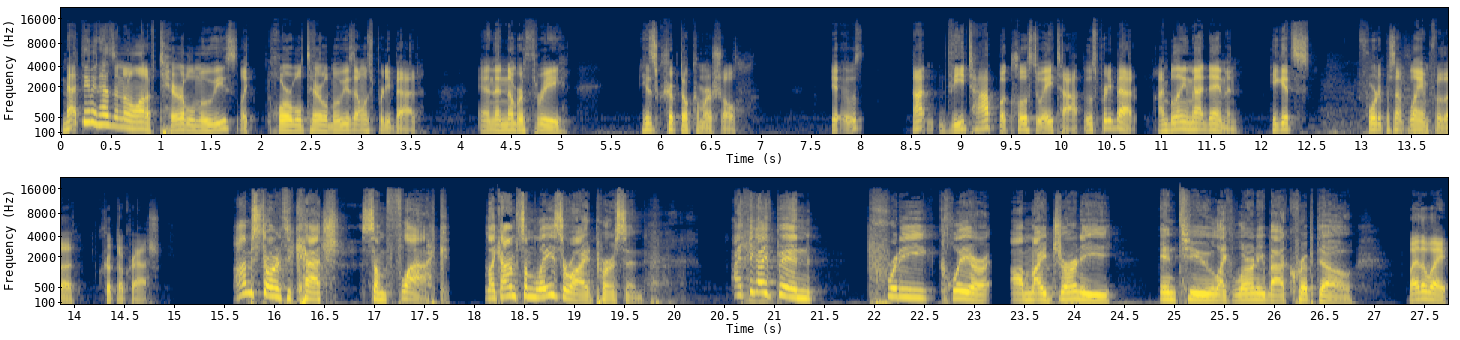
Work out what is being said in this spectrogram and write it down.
Matt Damon hasn't done a lot of terrible movies, like horrible, terrible movies. That one's pretty bad. And then number three, his crypto commercial. It it was not the top, but close to a top. It was pretty bad. I'm blaming Matt Damon. He gets 40% blame for the crypto crash. I'm starting to catch some flack. Like I'm some laser eyed person. I think I've been pretty clear on my journey into like learning about crypto. By the way,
